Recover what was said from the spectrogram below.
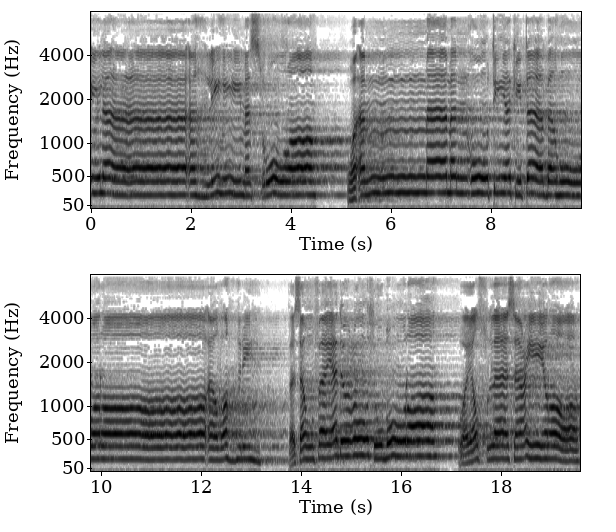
إلى أهله مسرورا. وأما من أوتي كتابه وراء ظهره فسوف يدعو ثبورا ويصلى سعيرا.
